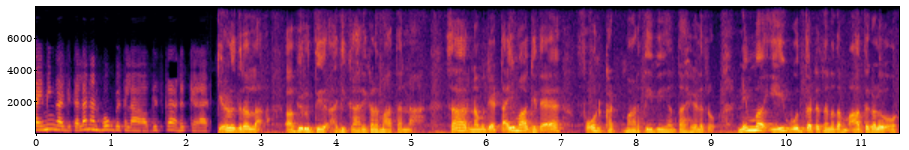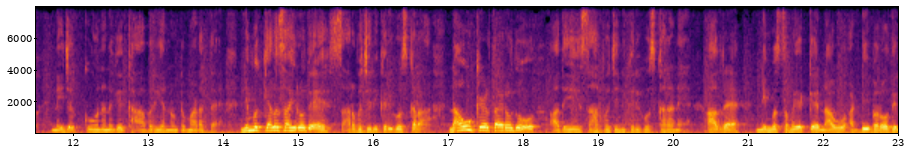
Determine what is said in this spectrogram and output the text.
ಟೈಮಿಂಗ್ ಆಗಿತ್ತಲ್ಲ ನಾನು ಹೋಗ್ಬೇಕಲ್ಲ ಆಫೀಸ್ಗೆ ಅದಕ್ಕೆ ಕೇಳ ಕೇಳಿದ್ರಲ್ಲ ಅಭಿವೃದ್ಧಿ ಅಧಿಕಾರಿಗಳ ಮಾತನ್ನ. ಸರ್ ನಮಗೆ ಟೈಮ್ ಆಗಿದೆ ಫೋನ್ ಕಟ್ ಮಾಡ್ತೀವಿ ಅಂತ ಹೇಳಿದ್ರು. ನಿಮ್ಮ ಈ ಉದ್ದಟತನದ ಮಾತುಗಳು ನಿಜಕ್ಕೂ ನನಗೆ ಗಾಬರಿಯನ್ನುಂಟು ಮಾಡುತ್ತೆ. ನಿಮ್ಮ ಕೆಲಸ ಇರೋದೇ ಸಾರ್ವಜನಿಕರಿಗೋಸ್ಕರ. ನಾವು ಕೇಳ್ತಾ ಇರೋದು ಅದೇ ಸಾರ್ವಜನಿಕರಿಗೋಸ್ಕರನೇ. ಆದರೆ ನಿಮ್ಮ ಸಮಯಕ್ಕೆ ನಾವು ಅಡ್ಡಿ ಬರೋದಿಲ್ಲ.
